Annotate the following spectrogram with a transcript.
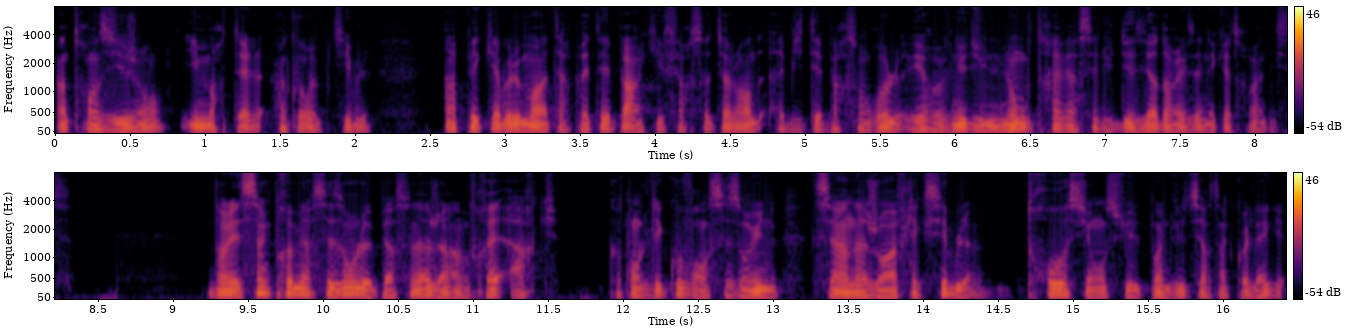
intransigeant, immortel, incorruptible, impeccablement interprété par un Kiefer Sutherland habité par son rôle et revenu d'une longue traversée du désert dans les années 90. Dans les cinq premières saisons, le personnage a un vrai arc. Quand on le découvre en saison 1, c'est un agent inflexible, trop si on suit le point de vue de certains collègues,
